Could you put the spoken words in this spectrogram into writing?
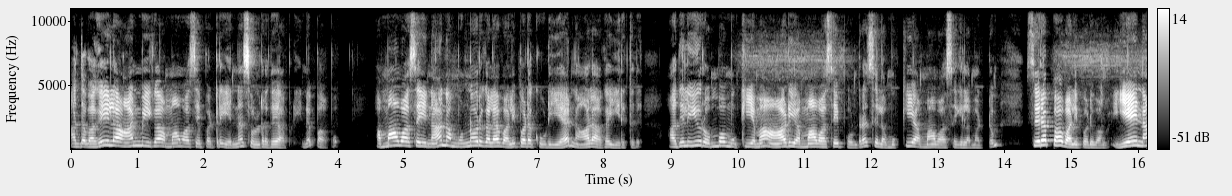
அந்த வகையில் ஆன்மீக அமாவாசை பற்றி என்ன சொல்கிறது அப்படின்னு பார்ப்போம். அமாவாசைனா நம் முன்னோர்களை வழிபடக்கூடிய நாளாக இருக்குது. அதுலேயும் ரொம்ப முக்கியமாக ஆடி அமாவாசை போன்ற சில முக்கிய அமாவாசைகளை மட்டும் சிறப்பாக வழிபடுவாங்க. ஏன்னா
